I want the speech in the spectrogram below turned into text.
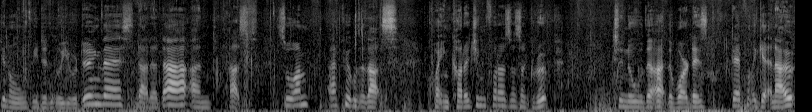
you know, we didn't know you were doing this, da da da." And that's so I'm I feel that that's quite encouraging for us as a group to know that the word is definitely getting out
